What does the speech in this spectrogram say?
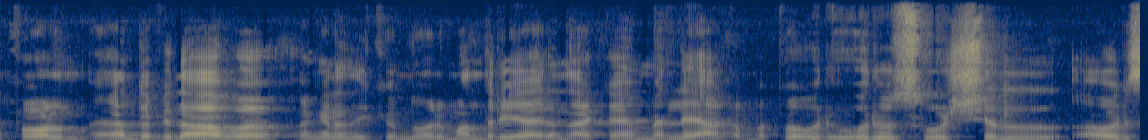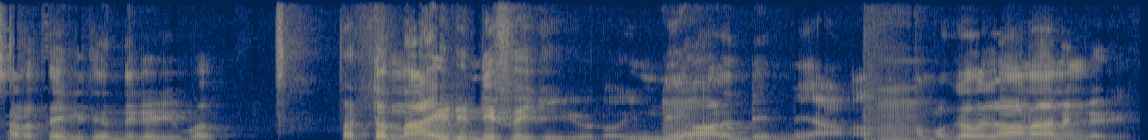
ഇപ്പോൾ എന്റെ പിതാവ് അങ്ങനെ നിൽക്കുന്നു ഒരു മന്ത്രിയായിരുന്നൊക്കെ എം എൽ എ ആകുമ്പോൾ അപ്പോൾ ഒരു ഒരു സോഷ്യൽ ഒരു സ്ഥലത്തേക്ക് ചെന്ന് കഴിയുമ്പോൾ പെട്ടെന്ന് ഐഡന്റിഫൈ ചെയ്യുമല്ലോ. ഇന്ന ആളിന്റെ ഇന്നയാണ് നമുക്കത് കാണാനും കഴിയും.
